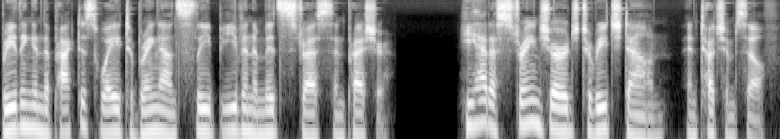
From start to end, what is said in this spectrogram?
breathing in the practiced way to bring on sleep even amidst stress and pressure. He had a strange urge to reach down and touch himself.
